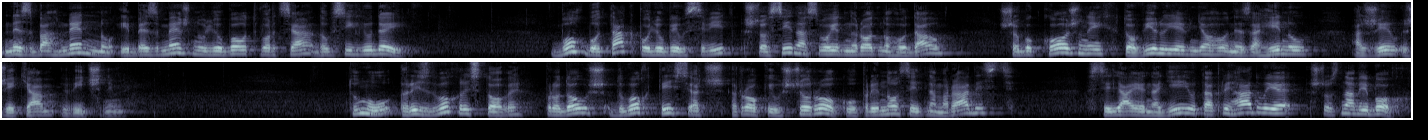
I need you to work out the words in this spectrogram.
незбагненну і безмежну любов Творця до всіх людей. Бог бо так полюбив світ, що Сина свого єдинородного дав, щоб кожний, хто вірує в нього, не загинув, а жив життям вічним. Тому Різдво Христове продовж двох тисяч років щороку приносить нам радість, вселяє надію та пригадує, що з нами Бог,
